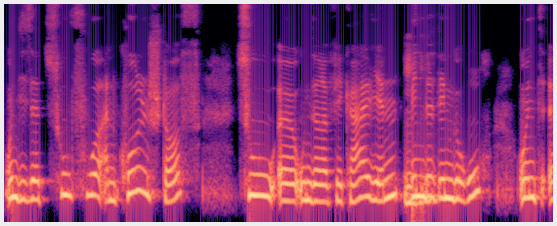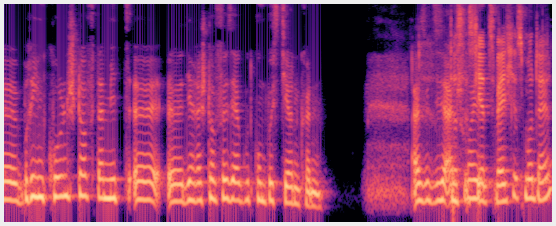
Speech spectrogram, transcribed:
Und diese Zufuhr an Kohlenstoff zu äh, unsere Fäkalien, mhm. bindet den Geruch und äh, bringt Kohlenstoff, damit äh, äh, die Reststoffe sehr gut kompostieren können. Also diese Das ist jetzt welches Modell?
